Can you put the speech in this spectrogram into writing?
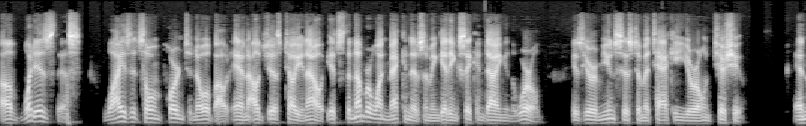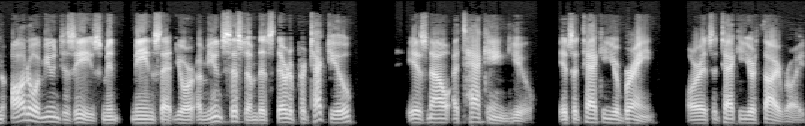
of what is this? Why is it so important to know about? And I'll just tell you now, it's the number one mechanism in getting sick and dying in the world is your immune system attacking your own tissue. And autoimmune disease mean, means that your immune system that's there to protect you is now attacking you. It's attacking your brain or it's attacking your thyroid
